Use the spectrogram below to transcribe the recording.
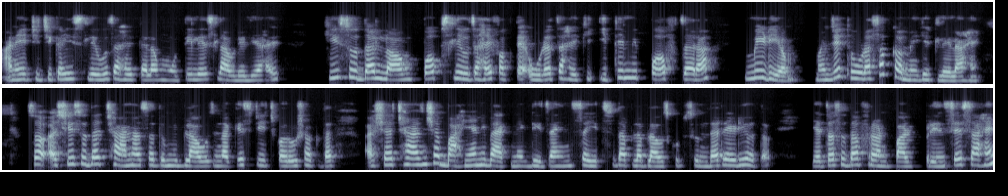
आणि याची जी काही स्लीव्ज आहेत त्याला मोती लेस लावलेली आहे. ही सुद्धा लॉंग पफ स्लीव्ज आहे. फक्त एवढंच आहे की इथे मी पफ जरा मीडियम म्हणजे थोडासा कमी घेतलेला आहे. सो अशी सुद्धा छान असं तुम्ही ब्लाऊज नक्की स्टिच करू शकता. अशा छानशा बाह्य आणि बॅकनेक डिझाईन सहित सुद्धा आपला ब्लाऊज खूप सुंदर रेडी होतं. याचा सुद्धा फ्रंट पार्ट प्रिन्सेस आहे.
